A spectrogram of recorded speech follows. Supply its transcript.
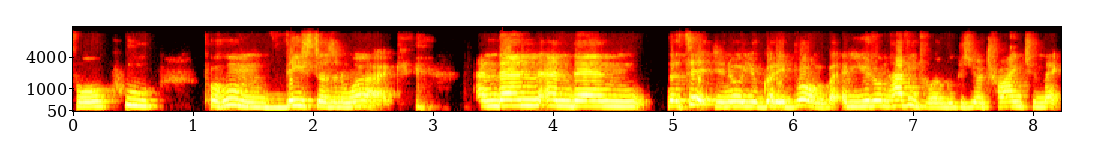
for who for whom this doesn't work and then and then that's it you know you've got it wrong but you don't have it wrong because you're trying to make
